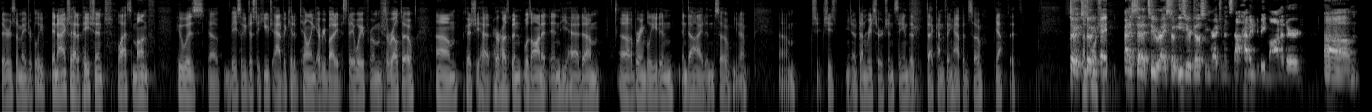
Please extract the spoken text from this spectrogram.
there's a major bleed? And i actually had a patient last month who was uh, basically just a huge advocate of telling everybody to stay away from Xarelto um, because she had her husband was on it and he had um, uh, brain bleed and, and died. And so you know um, she, she's you know done research and seen that that kind of thing happens. So yeah it's so so you kind of said it too right? So easier dosing regimens not having to be monitored um,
